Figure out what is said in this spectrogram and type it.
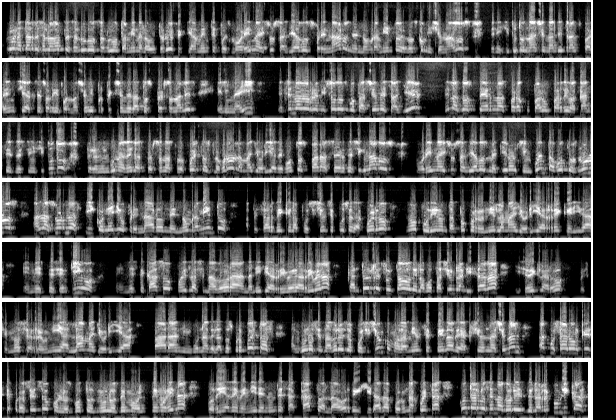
Muy buena tarde, Salvador. Te saludo, saludo también al auditorio. Efectivamente, pues Morena y sus aliados frenaron el nombramiento de dos comisionados del Instituto Nacional de Transparencia, Acceso a la Información y Protección de Datos Personales, el INAI. El Senado realizó dos votaciones ayer de las dos ternas para ocupar un par de vacantes de este instituto, pero ninguna de las personas propuestas logró la mayoría de votos para ser designados. Morena y sus aliados metieron 50 votos nulos a las urnas y con ello frenaron el nombramiento. A pesar de que la oposición se puso de acuerdo, no pudieron tampoco reunir la mayoría requerida en este sentido. En este caso, pues la senadora Ana Lilia Rivera Rivera cantó el resultado de la votación realizada y se declaró pues que no se reunía la mayoría para ninguna de las dos propuestas. Algunos senadores de oposición, como Damián Cepeda de Acción Nacional, acusaron que este proceso con los votos nulos de, Morena podría devenir en un desacato a la orden girada por una jueza contra los senadores de la República.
